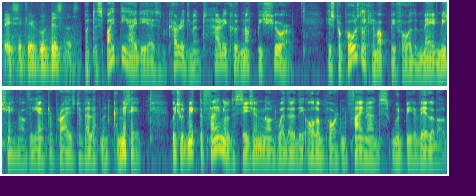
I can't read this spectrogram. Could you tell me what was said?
basically a good business But despite the IDA's encouragement, Harry could not be sure. His proposal came up before the May meeting of the Enterprise Development Committee, which would make the final decision on whether the all important finance would be available.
